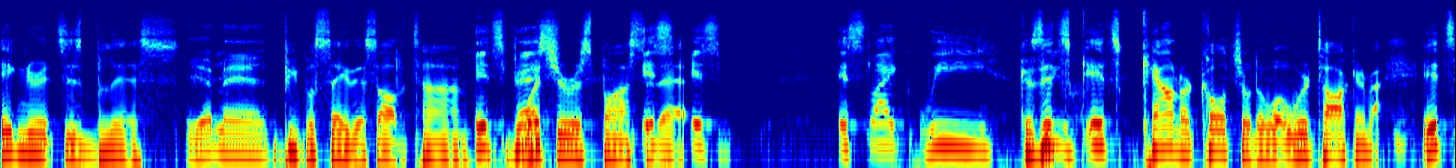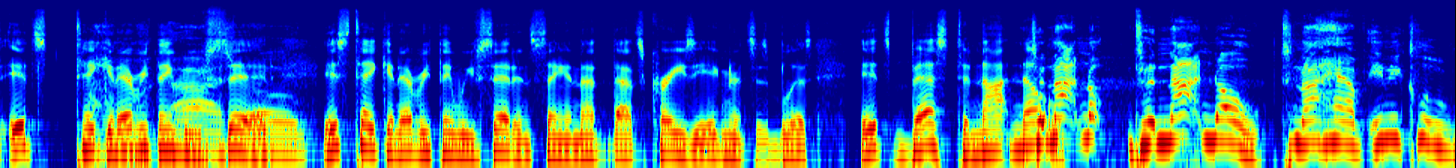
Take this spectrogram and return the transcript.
ignorance is bliss. yeah, man. People say this all the time. It's best. What's your response to it's, that? It's it's like we because it's it's countercultural to what we're talking about. It's it's taking Oh everything gosh, we've said. bro. It's taking everything we've said and saying that that's crazy. Ignorance is bliss. It's best to not know. to not know to not know to not have any clue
